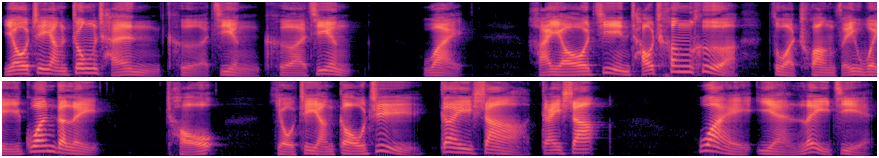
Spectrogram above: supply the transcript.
有这样忠臣，可敬可敬。外还有晋朝称贺做闯贼伪官的嘞。丑有这样狗志，该杀该杀。外眼泪界，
